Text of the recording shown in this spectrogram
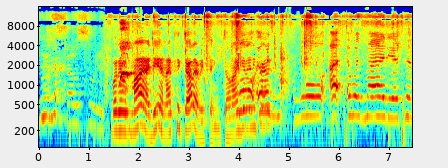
So sweet. But it was my idea and I picked out everything. Don't I get any Well, it credit? was, well, I, it was my idea to,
